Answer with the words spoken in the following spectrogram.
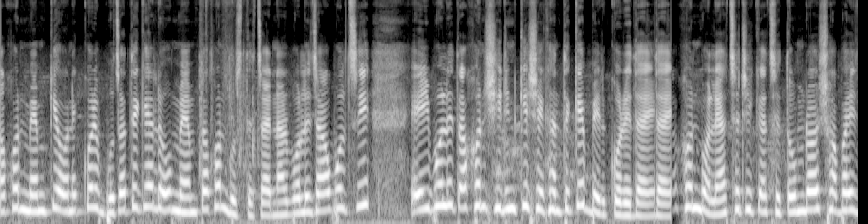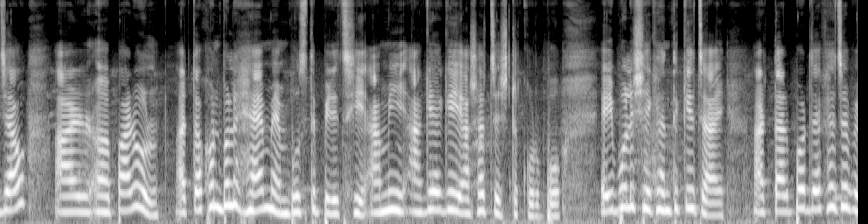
তখন ম্যামকে অনেক করে বোঝাতে গেলেও ম্যাম তখন বুঝতে চায় না। আর বলে, যাও বলছি। এই বলে তখন শিরিনকে সেখান থেকে বের করে দেয়। তখন বলে আচ্ছা ঠিক আছে, তোমরাও সবাই যাও আর পারুল। আর তখন বলে হ্যাঁ ম্যাম বুঝতে পেরেছি। আমি আগে, আগেই আসার চেষ্টা করব। এই বলে সেখান থেকে যায়। আর তারপর দেখা যাবে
